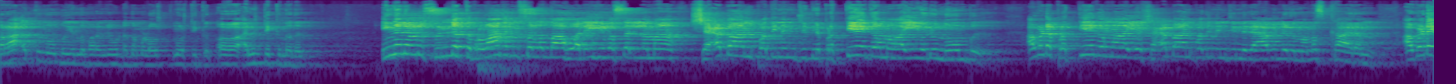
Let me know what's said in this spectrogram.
ബറാഅത്ത് നോമ്പ് എന്ന് പറഞ്ഞുകൊണ്ട് നമ്മൾ അനുഷ്ഠിക്കുന്നത്. ഇങ്ങനെ ഒരു സുന്നത്ത് പ്രവാചകൻ സല്ലല്ലാഹു അലൈഹി വസല്ലമ ഷഹബാൻ പതിനഞ്ചിന് പ്രത്യേകമായി ഒരു നോമ്പ്. അവിടെ പ്രത്യേകമായ ഷഹബാൻ പതിനഞ്ചിന്റെ രാവിലെ ഒരു നമസ്കാരം. അവിടെ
